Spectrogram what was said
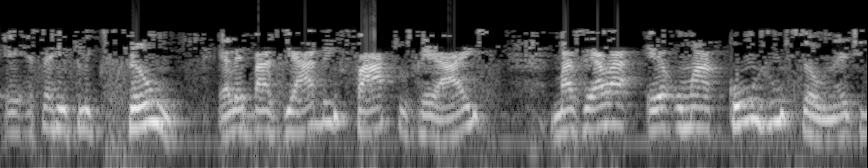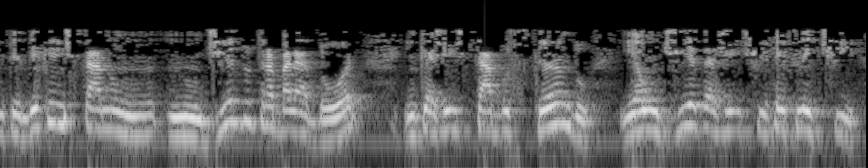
essa reflexão ela é baseada em fatos reais mas ela é uma conjunção, né, de entender que a gente está num, num, dia do trabalhador, em que a gente está buscando, e é um dia da gente refletir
